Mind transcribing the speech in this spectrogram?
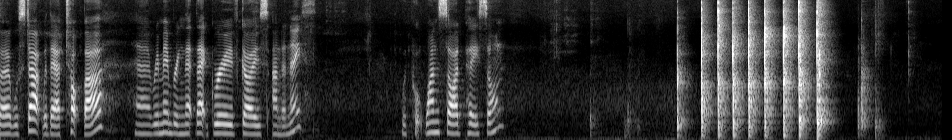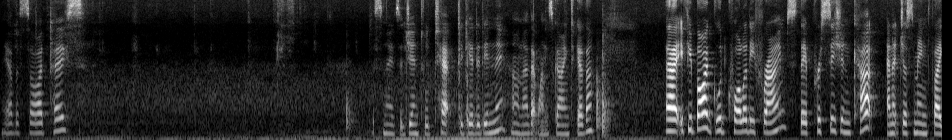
So we'll start with our top bar, uh, remembering that that groove goes underneath. We put one side piece on. The other side piece. Just needs a gentle tap to get it in there. Oh no, that one's going together. Uh, if you buy good quality frames, they're precision cut and it just means they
